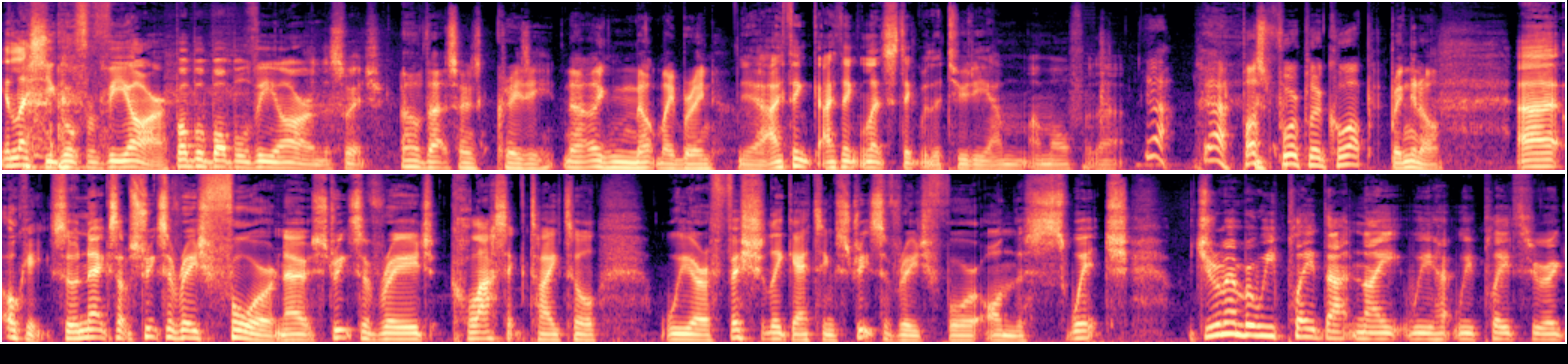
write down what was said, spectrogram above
unless you go for VR, Bubble bubble VR on the Switch. Oh, that sounds crazy. Now, like melt my brain. Yeah, I think I think let's stick with the 2D. I'm I'm all for that. Yeah, yeah. Plus four player co op. Bring it on. Uh, okay, so next up, Streets of Rage 4. Now, Streets of Rage, classic title. We are officially getting Streets of Rage 4 on the Switch. Do you remember we played that night? We we played through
